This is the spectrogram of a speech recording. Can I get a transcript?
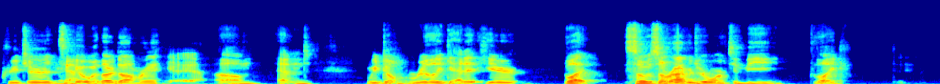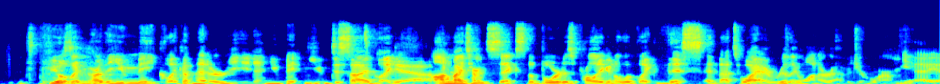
creature to Yeah. go with our Domri. Yeah, yeah. um, and we don't really get it here. But so so Ravager Worm to me like it feels like a card that you make like a meta read and you make you decide like yeah. on my turn six the board is probably going to look like this and that's why I really want a Ravager Worm. Yeah, yeah,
